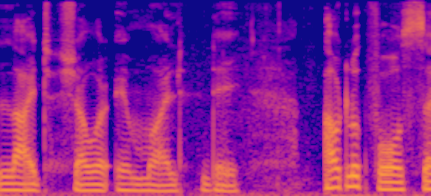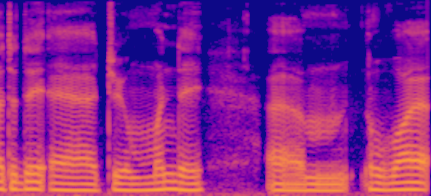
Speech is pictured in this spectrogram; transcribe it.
light shower a mild day. Outlook for Saturday uh, to Monday. Um, wi-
